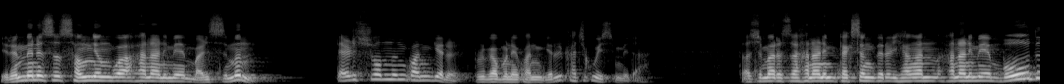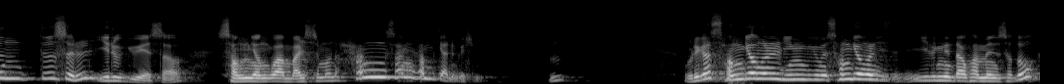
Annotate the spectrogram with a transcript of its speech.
이런 면에서 성령과 하나님의 말씀은 뗄 수 없는 관계를 불가분의 관계를 가지고 있습니다. 다시 말해서 하나님 백성들을 향한 하나님의 모든 뜻을 이루기 위해서 성령과 말씀은 항상 함께하는 것입니다. 음? 우리가 성경을 읽으면 성경을 읽는다고 하면서도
